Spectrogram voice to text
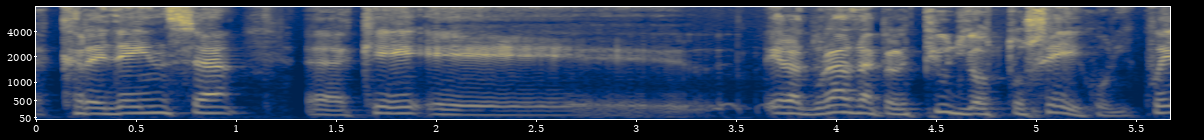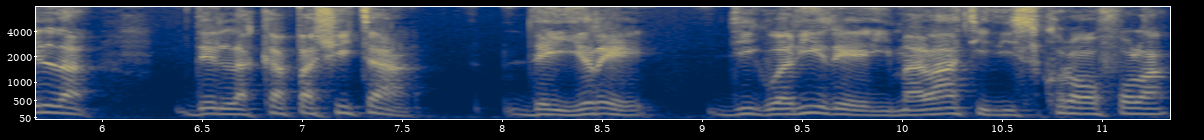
eh, credenza eh, che eh, era durata per più di otto secoli, quella della capacità dei re di guarire i malati di scrofola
